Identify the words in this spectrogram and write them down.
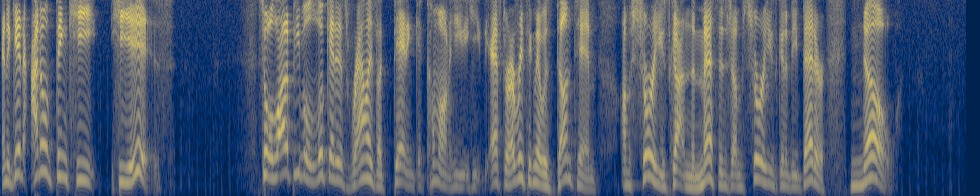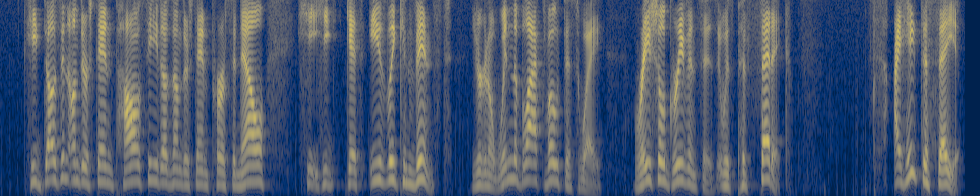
And again, I don't think he he is. So a lot of people look at his rallies like, Danny, come on, he, he after everything that was done to him, I'm sure he's gotten the message. I'm sure he's going to be better. No. He doesn't understand policy, he doesn't understand personnel. He he gets easily convinced you're going to win the black vote this way. Racial grievances. It was pathetic. I hate to say it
